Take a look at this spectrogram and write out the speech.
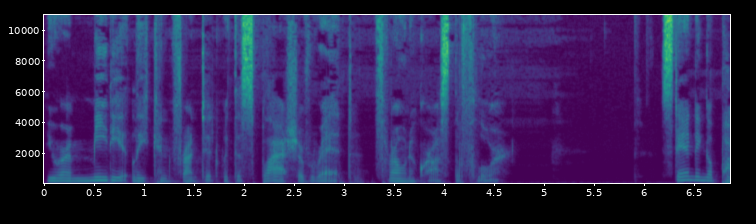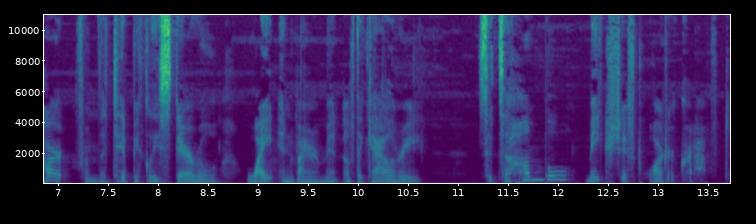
you are immediately confronted with a splash of red thrown across the floor. Standing apart from the typically sterile white environment of the gallery sits a humble makeshift watercraft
